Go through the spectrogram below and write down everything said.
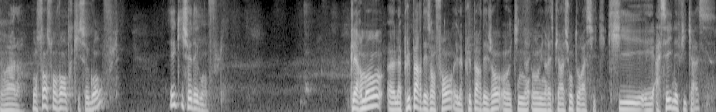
Voilà. On sent son ventre qui se gonfle et qui se dégonfle. Clairement, euh, la plupart des enfants et la plupart des gens ont une, ont une respiration thoracique qui est assez inefficace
